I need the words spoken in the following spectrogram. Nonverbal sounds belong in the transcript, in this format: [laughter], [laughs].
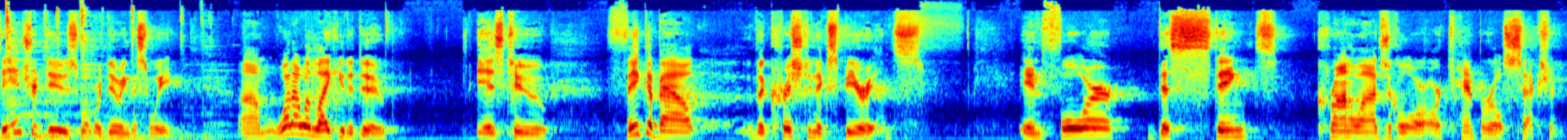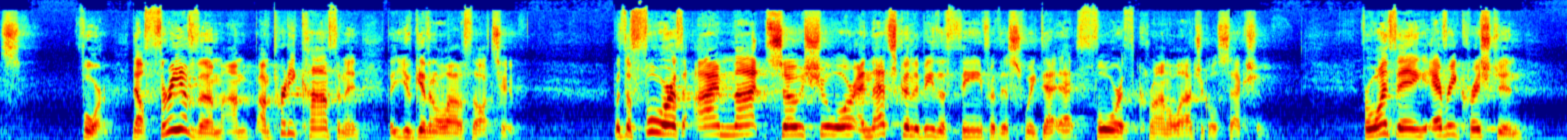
to introduce what we're doing this week, um, what I would like you to do is to think about the Christian experience in four distinct chronological or, or temporal sections. Four. Now, three of them I'm, I'm pretty confident that you've given a lot of thought to. But the fourth, I'm not so sure, and that's going to be the theme for this week, that, that fourth chronological section. For one thing, every Christian,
